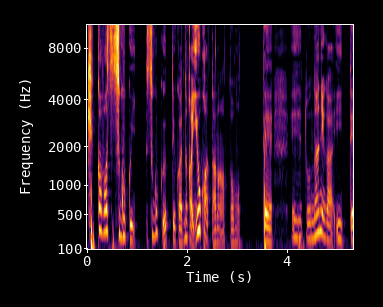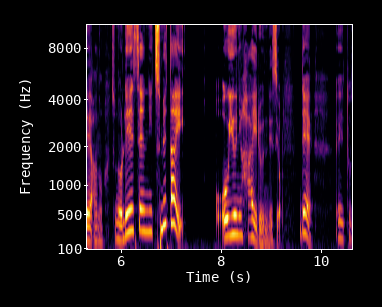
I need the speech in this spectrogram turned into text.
結果はすごくすごくっていうかなんか良かったなと思って、えー、と何がいいってあのその冷泉に冷たいお湯に入るんですよ。でえ、ー、と、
